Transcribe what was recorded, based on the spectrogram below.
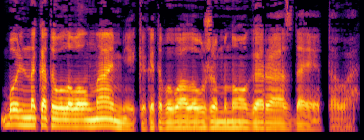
Боль накатывала волнами, как это бывало уже много раз до этого.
